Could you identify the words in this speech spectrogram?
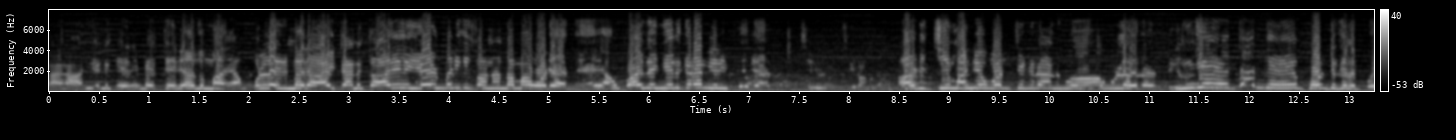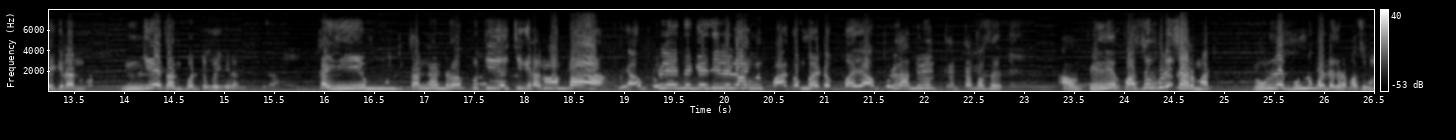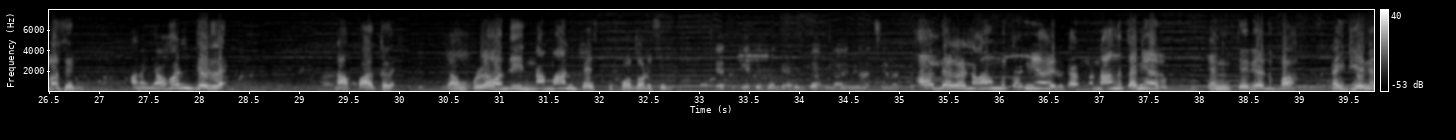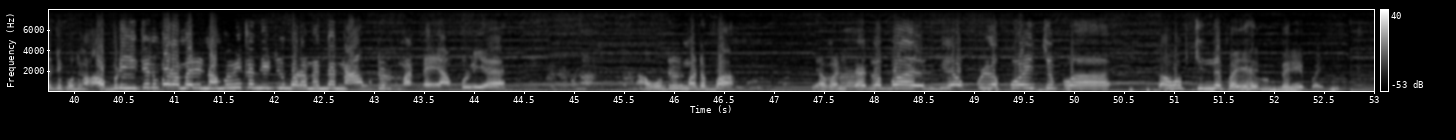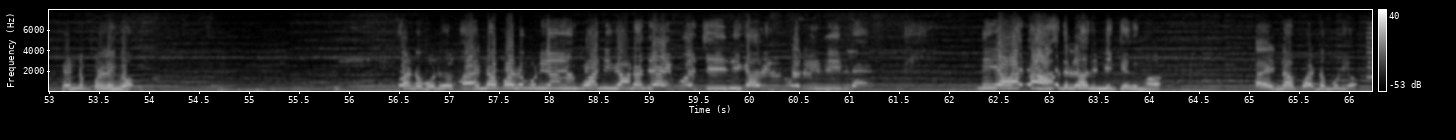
நான் அது எனக்கு எதுவுமே தெரியாதும்மா. என் புள்ள இது மாதிரி ஆயிட்டான்னு காலையில ஏழு மணிக்கு சொன்னதாம்மா ஓடியாந்து. என் குழந்தை இங்க இருக்கிறான்னு எனக்கு தெரியாது. அடிச்சு மண்டிய ஒடிச்சுக்கிறானுங்க உள்ள இங்கே தாந்து போட்டுக்கிற போய்க்கிறானுங்க. இங்கேயே தாந்து போட்டு போய்க்கிறாங்க கை மூஞ்சி கண்ணாண்டெல்லாம் குத்தி வச்சுக்கிறாங்களாம்பா என் புள்ள எந்த கதியில நான் பார்க்க மாட்டேன்ப்பா என் புள்ள அந்த மாதிரி கெட்ட பசங்க அவன் பெரிய பசங்க கூட சேர மாட்டான். உள்ள குண்டு போட்டுக்கிற பசங்க தான் சேருவான். ஆனா எவன் தெரியல. நான் பார்க்கல. என் பிள்ளை வந்து என்னம்மான்னு பேசிட்டு போறதோட சரி. அதெல்லாம் நாங்க தனியா இருக்காங்க. நாங்க தனியா இருக்கோம். எனக்கு தெரியாதுப்பா. நைட்டு என்னத்தி கொடுங்க அப்படி இட்டுன்னு போற மாதிரி நம்ம வீட்டுல இருந்து இட்டுன்னு போற மாதிரி தான் நான் விட்டுருக்க மாட்டேன் என் பிள்ளைய. நான் விட்டுருக்க மாட்டேன்ப்பா. எவன் தெரியலப்பா எனக்கு என் பிள்ளை போயிடுச்சுப்பா. அவன் சின்ன பையன் பெரிய பையன். ரெண்டு பிள்ளைங்க. பண்ண முடியும் என்ன பண்ண முடியும்? என் குழந்தைங்க அனதி ஆகி போச்சு. இன்னைக்கு அதுக்கு ஒரு இது இல்லை. நீ யாரும் ஆதரவாது நிக்குதுங்க. என்ன பண்ண முடியும்?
